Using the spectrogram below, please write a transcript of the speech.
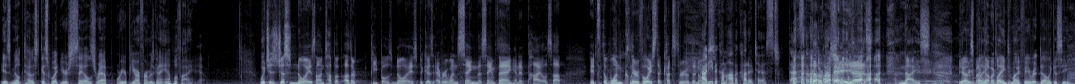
is milk toast, guess what? Your sales rep or your PR firm is going to amplify. Yeah. Which is just noise on top of other people's noise because everyone's saying the same thing and it piles up. It's the one clear voice that cuts through the noise. How do you become avocado toast? That's the real question. right, yes. nice. Yeah, I was playing, playing to my favorite delicacy.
